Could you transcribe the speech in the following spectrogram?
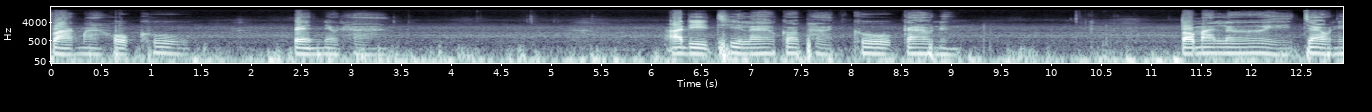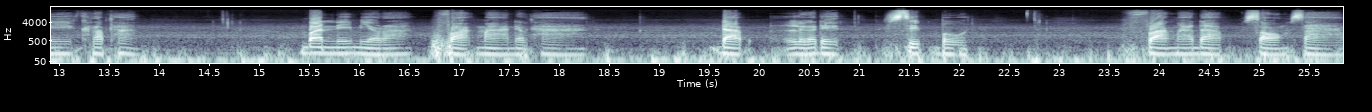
ฝากมาหกคู่ เป็นแนวทาง อดีตที่แล้วก็ผ่านคู่เก้าหนึ่ง ต่อมาเลย เจ้านี้ครับท่าน บันนี้มีรักฝากมาแนวทาง ดับเหลือเด่นสิบโบทฝากมาดับสองสาม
